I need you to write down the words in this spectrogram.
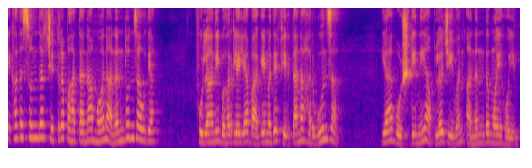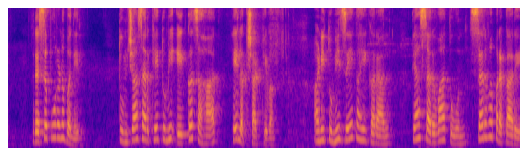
एखादं सुंदर चित्र पाहताना मन आनंदून जाऊ द्या. फुलांनी बहरलेल्या बागेमध्ये फिरताना हरवून जा. या गोष्टींनी आपलं जीवन आनंदमय होईल. रसपूर्ण बनेल. तुमच्यासारखे तुम्ही एकच आहात हे लक्षात ठेवा. आणि तुम्ही जे काही कराल त्या सर्वातून सर्व प्रकारे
